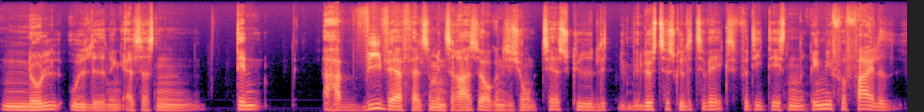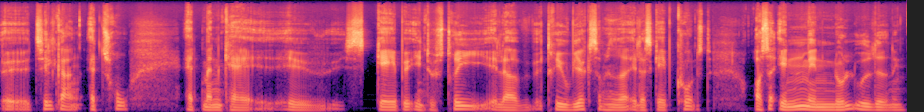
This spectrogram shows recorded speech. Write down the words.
nuludledning, altså sådan, den har vi i hvert fald som interesseorganisation til at skyde lidt, lyst til at skyde lidt til vækst, fordi det er sådan en rimelig forfejlet øh, tilgang at tro, at man kan øh, skabe industri, eller drive virksomheder, eller skabe kunst, og så ende med en nuludledning.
